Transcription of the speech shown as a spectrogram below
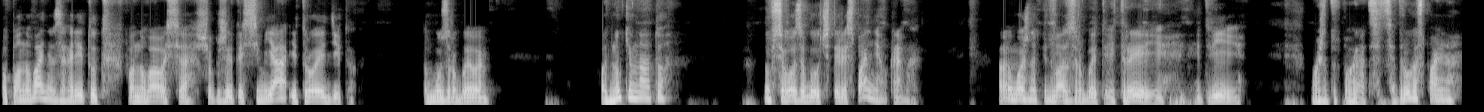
По плануванню взагалі тут планувалося, щоб жити сім'я і троє діток. Тому зробили одну кімнату. Ну, всього зробили чотири спальні окремих. Але можна під вас зробити і три, і, і дві. І можна тут погратися. Це друга спальня.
